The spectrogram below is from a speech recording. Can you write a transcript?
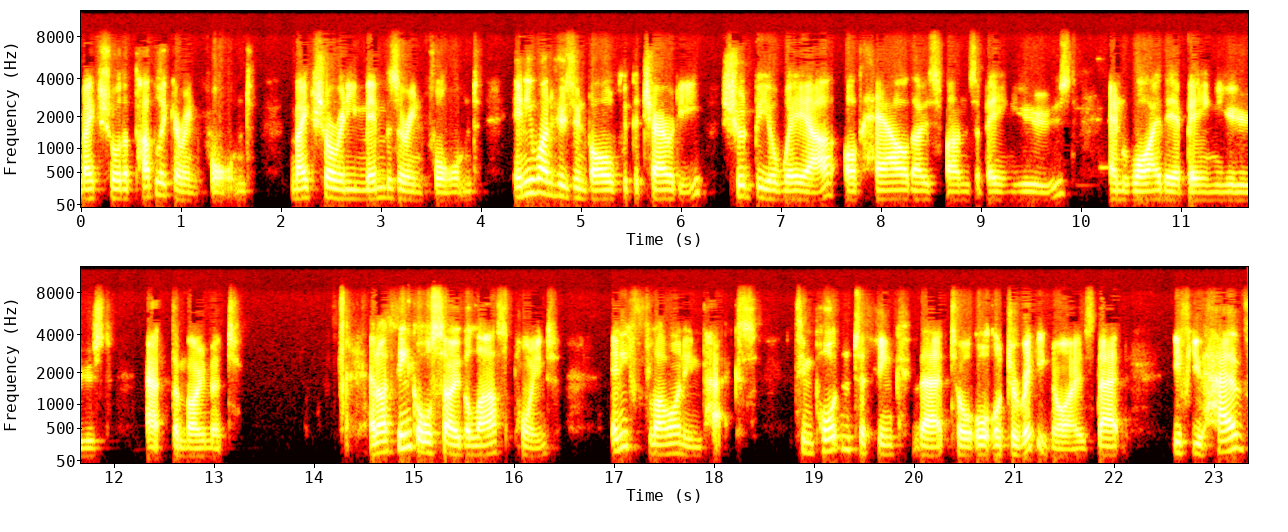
make sure the public are informed, make sure any members are informed. Anyone who's involved with the charity should be aware of how those funds are being used and why they're being used at the moment. And I think also the last point, any flow on impacts, it's important to think that or, or, to recognize that if you have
